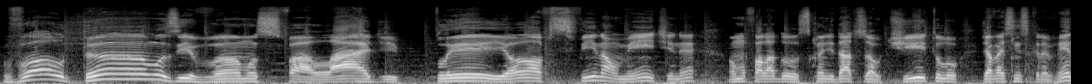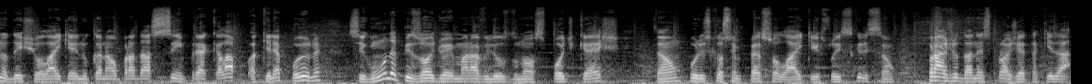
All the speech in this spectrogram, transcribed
Voltamos e vamos falar de playoffs finalmente, né? Vamos falar dos candidatos ao título. Já vai se inscrevendo, deixa o like aí no canal para dar sempre aquela, aquele apoio, né? Segundo episódio aí maravilhoso do nosso podcast. Então, por isso que eu sempre peço o like e sua inscrição para ajudar nesse projeto aqui da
